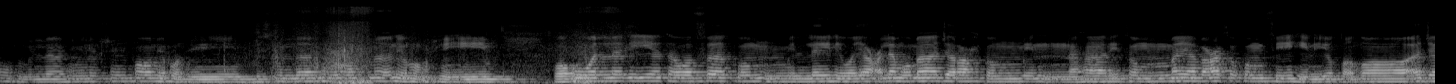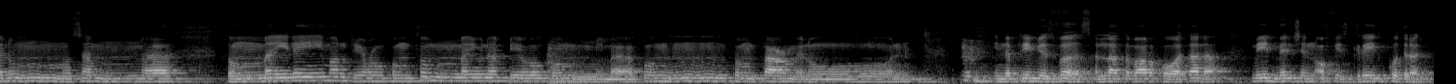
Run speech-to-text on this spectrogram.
أعوذ بالله من الشيطان الرجيم. بسم الله الرحمن الرحيم. وهو الذي يتوفاكم بالليل ويعلم ما جرحتم بالنهار ثم يبعثكم فيه ليقضى أجل مسمى. ثم إليه مرجعكم ثم ينبئكم بما كنتم تعملون. in the previous verse, Allah wa ta'ala made mention of His great qudrat,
